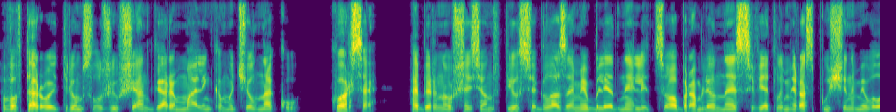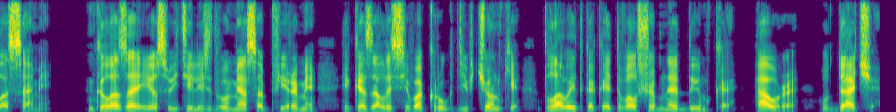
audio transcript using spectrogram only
во второй трюм, служивший ангаром маленькому челноку. «Корса!» Обернувшись, он впился глазами в бледное лицо, обрамленное светлыми распущенными волосами. Глаза ее светились двумя сапфирами, и, казалось, вокруг девчонки плавает какая-то волшебная дымка, аура, удача.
